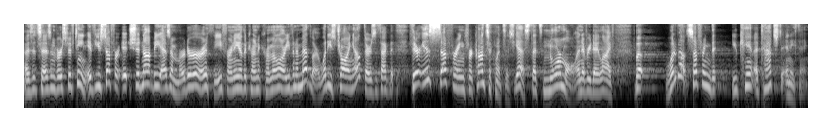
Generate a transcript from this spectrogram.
As it says in verse 15, if you suffer, it should not be as a murderer or a thief or any other kind of criminal or even a meddler. What he's drawing out there is the fact that there is suffering for consequences. Yes, that's normal in everyday life. But what about suffering that you can't attach to anything?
